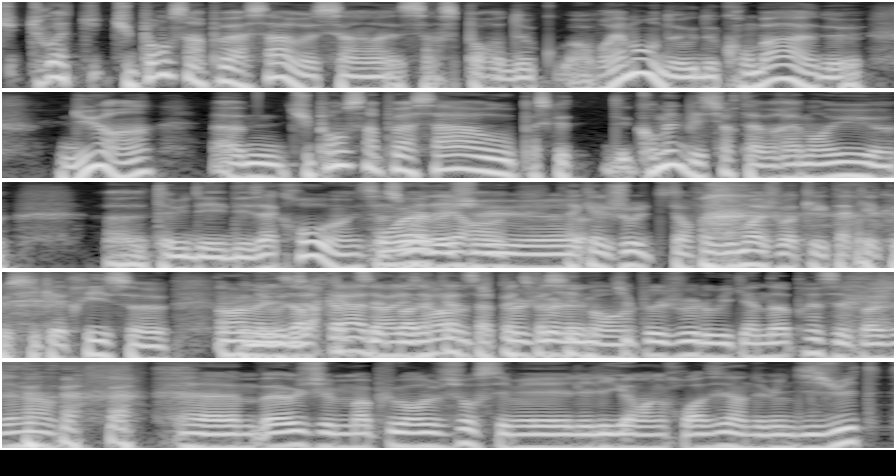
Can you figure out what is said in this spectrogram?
Tu, toi, tu, penses un peu à ça, c'est un, sport de, vraiment de, combat, de, dur. Hein. Euh, tu penses un peu à ça ou Parce que combien de blessures tu as vraiment eu euh, euh, T'as eu des, des accros, hein. ça se voit d'ailleurs. Euh, en face de moi, je vois que t'as quelques cicatrices euh, au niveau des arcades. Hein, les arcades, ça pète facilement. tu peux jouer le week-end d'après, c'est pas gênant. bah oui, ma plus grande blessure, c'est les ligaments croisés en 2018.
